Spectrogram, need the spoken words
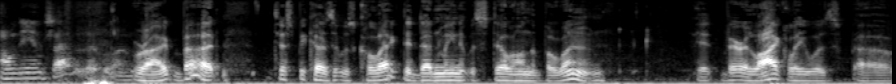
on the inside of the balloon. Right, but just because it was collected doesn't mean it was still on the balloon. It very likely was uh,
